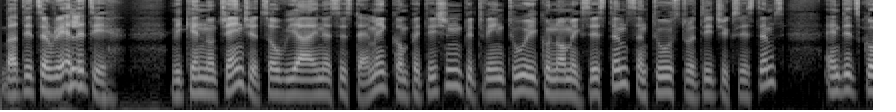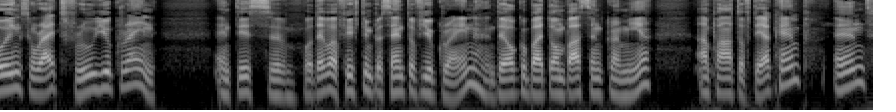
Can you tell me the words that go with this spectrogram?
But it's a reality. We cannot change it. So we are in a systemic competition between two economic systems and two strategic systems, and it's going right through Ukraine. And this, uh, whatever, 15% of Ukraine, the occupied Donbass and Crimea, are part of their camp, and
